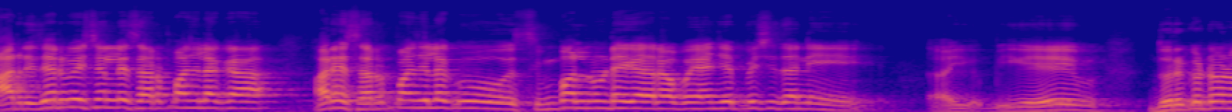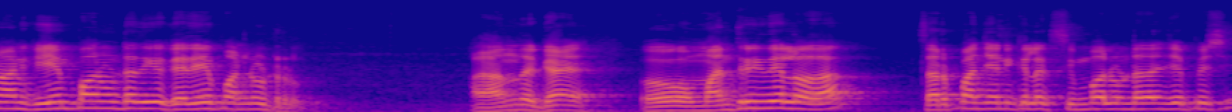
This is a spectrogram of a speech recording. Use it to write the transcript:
ఆ రిజర్వేషన్లే సర్పంచ్లక? అరే సర్పంచ్లకు సింబల్ ఉండే కదా రాబాయ్ అని చెప్పేసి దాన్ని ఏ దొరకడానికి ఏం పని ఉంటుంది? ఇక గదే పనులు ఉంటారు. అందరు ఓ మంత్రికి తెలియదా సర్పంచ్ ఎన్నికలకు సింబల్ ఉండదని చెప్పేసి?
